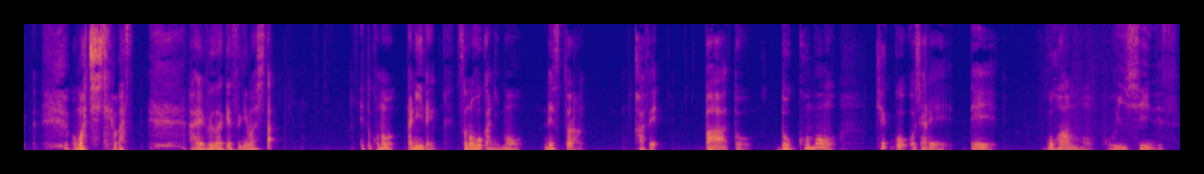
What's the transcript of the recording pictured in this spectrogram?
お待ちしてます。はいふざけすぎました。えっと、このダニーデン、その他にも、レストラン、カフェ、バーと、どこも結構おしゃれで、ご飯も美味しいです。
